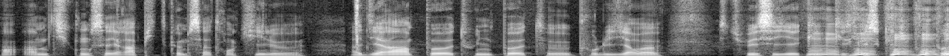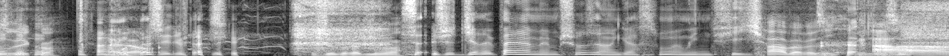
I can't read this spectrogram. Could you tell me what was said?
un, un petit conseil rapide comme ça, tranquille, euh, à dire à un pote ou une pote euh, pour lui dire, bah, tu veux essayer, qu'est- qu'est- qu'est-ce que tu proposerais, quoi Alors- dis-moi. ça- je dirais pas la même chose à un garçon ou à une fille. Ah, bah, vas-y. vas-y. Ah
